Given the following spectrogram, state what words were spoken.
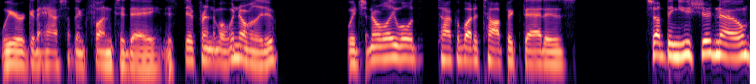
We are going to have something fun today. It's different than what we normally do, which normally we'll talk about a topic that is something you should know,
